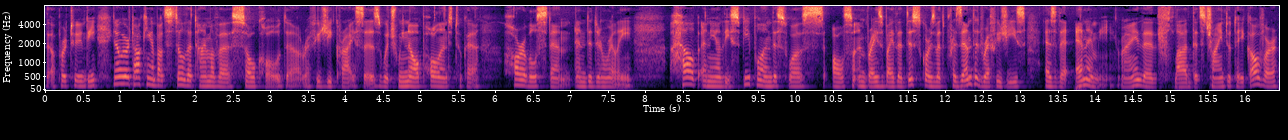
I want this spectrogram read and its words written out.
the opportunity. You know, we were talking about still the time of a so called uh, refugee crisis, which we know Poland took a horrible stand and didn't really help any of these people. And this was also embraced by the discourse that presented refugees as the enemy, right? The flood that's trying to take over.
